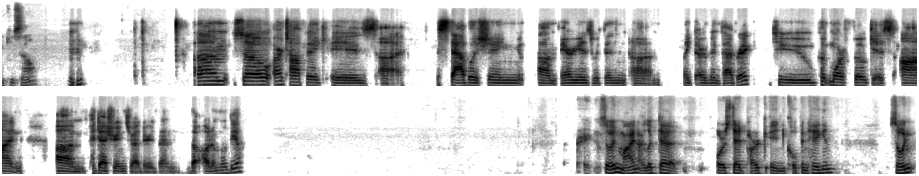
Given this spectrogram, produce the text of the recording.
Thank you, Sal. Mhm. Um, so our topic is uh, establishing um, areas within um, like the urban fabric to put more focus on um, pedestrians rather than the automobile. Right. So in mine, I looked at Orsted Park in Copenhagen. So in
